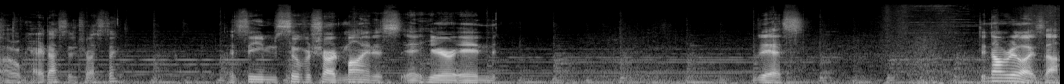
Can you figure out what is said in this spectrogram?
okay, that's interesting. It seems Silvershard Mine is uh, here in this. Did not realize that.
